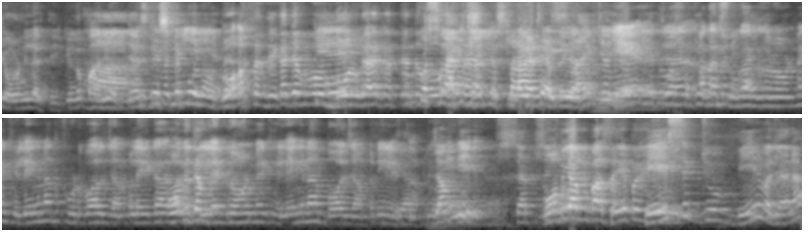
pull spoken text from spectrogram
چوڑ نہیں لگتی کیونکہ پانی ہاں، ہوتی ہے اس کے مطلب وہ اکثر دیکھا جب وہ گول وغیرہ کرتے ہیں تو وہ سلائڈ چاہیے سلائڈ چاہیے اگر سوگا گراؤنڈ میں کھیلیں جی۔ گے نا تو فٹ بال جمپ لے گا اگر بھی گراؤنڈ میں کھیلیں گے نا بال جمپ نہیں لے گا جمپ نہیں وہ بھی آپ کے پاس صحیح ہے پر بیسک جو مین وجہ ہے نا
